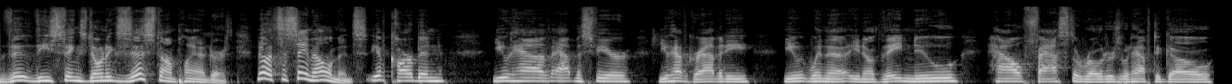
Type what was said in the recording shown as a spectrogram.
The, these things don't exist on planet Earth. No, it's the same elements. You have carbon, you have atmosphere, you have gravity. You when the you know they knew how fast the rotors would have to go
